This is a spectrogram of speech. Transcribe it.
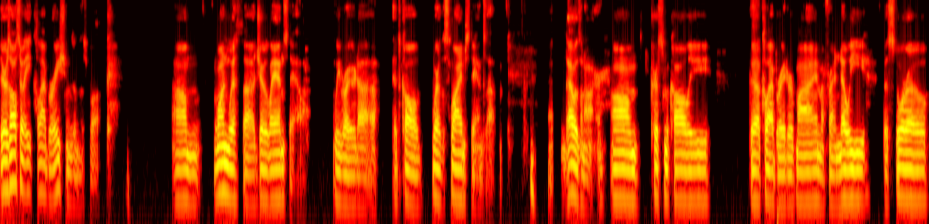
there's also eight collaborations in this book. Um, one with uh, Joe Lansdale. We wrote. Uh, it's called "Where the Slime Stands Up." that was an honor. Um, Chris McCauley, the collaborator of mine, my friend Noe Bastoro.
